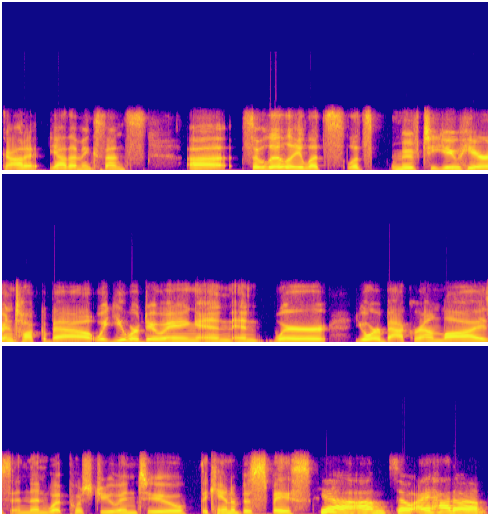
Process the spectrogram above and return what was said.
Got it. Yeah, that makes sense. Uh, so Lily, let's let's move to you here and talk about what you were doing and and where your background lies, and then what pushed you into the cannabis space. Yeah. Um, so I had a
